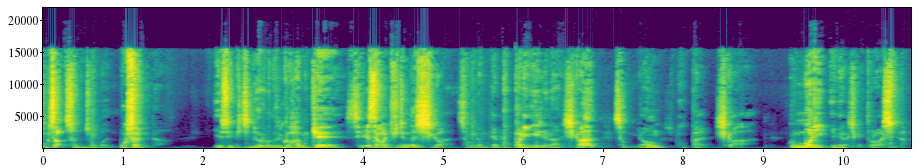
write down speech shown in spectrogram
목사 손종원 목사입니다. 예수에 미친 여러분들과 함께 세상을 뒤집는 시간, 성령 대폭발이 일어난 시간, 성령 폭발 시간, 굿모닝 예배가 시간이 돌아왔습니다.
